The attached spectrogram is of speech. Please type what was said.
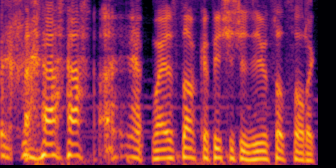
Моя ставка 1940.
